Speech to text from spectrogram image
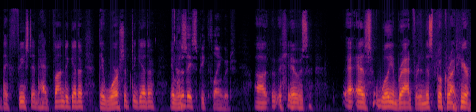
They feasted, had fun together. They worshiped together. It How was did they speak language? Uh, it was as William Bradford in this book right here.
